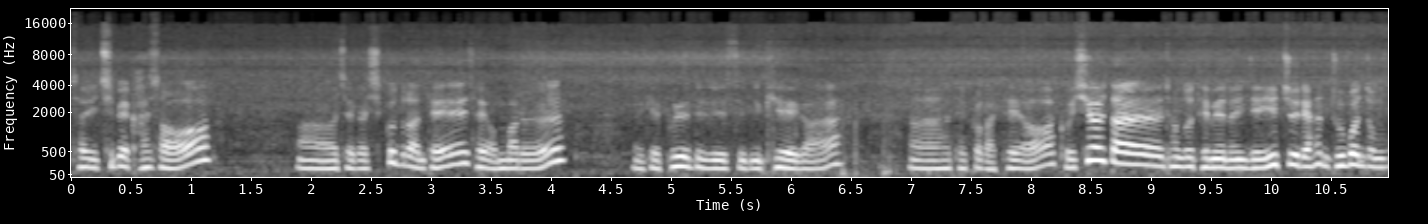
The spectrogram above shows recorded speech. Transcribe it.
저희 집에 가서 어, 제가 식구들한테 저희 엄마를 이렇게 보여드릴 수 있는 기회가 어, 될 것 같아요. 그 10월달 정도 되면은 이제 일주일에 한 두 번 정도,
